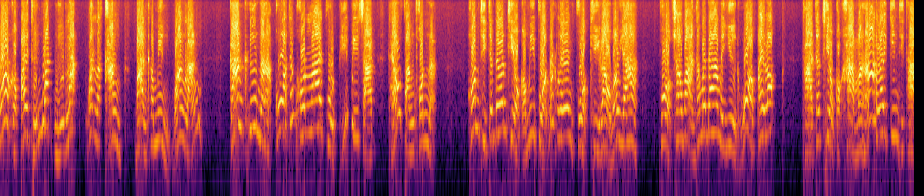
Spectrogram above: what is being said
แล้วก็ไปถึงวัดหมื่นละ วัดละคัง บ้านขมิ้นวังหลัง กลางคืนหน่ากลัวทั้งคนร้ายผูดผีปีศาจแถวฝั่งทนน่ะ คนที่จะเดินเที่ยวก็มีพวกนักเลงพวกขี่เหล้าเมายา พวกชาวบ้านธรรมดาไม่ยืดหัวออกไปหรอกถ้าจะเที่ยวก็ข้ามมาหาอะไรกินที่ท่า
